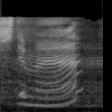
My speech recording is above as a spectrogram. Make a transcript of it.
してね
